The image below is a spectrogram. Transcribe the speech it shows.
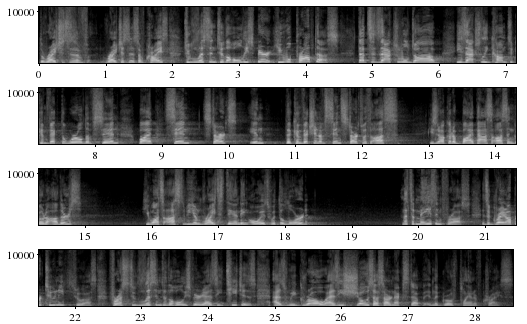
the righteousness of, righteousness of Christ to listen to the Holy Spirit. He will prompt us. That's his actual job. He's actually come to convict the world of sin, but sin starts in the conviction of sin starts with us. He's not going to bypass us and go to others. He wants us to be in right standing always with the Lord. And that's amazing for us. It's a great opportunity to us for us to listen to the Holy Spirit as He teaches, as we grow, as He shows us our next step in the growth plan of Christ.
